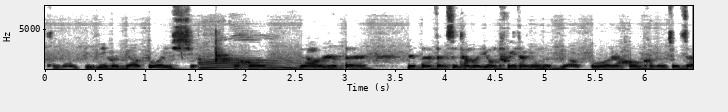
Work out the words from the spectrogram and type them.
可能比例会比较多一些，哦然后然后日本日本粉丝他们用 Twitter 用的比较多，然后可能就在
